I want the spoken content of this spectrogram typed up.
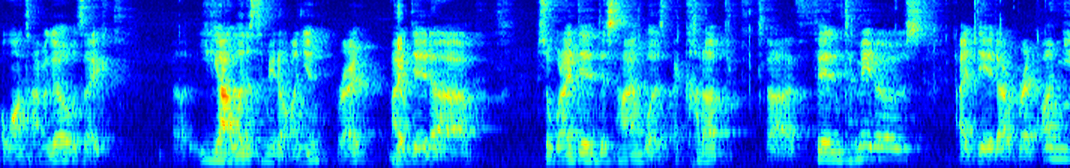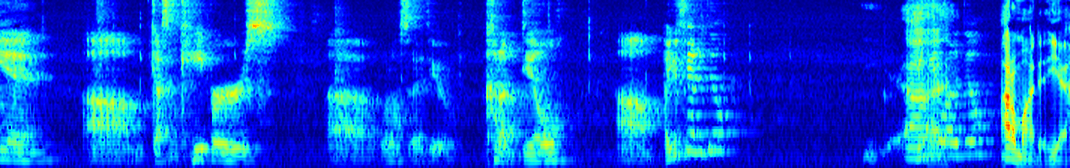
a long time ago. It was like uh, you got lettuce, tomato, onion, right? I did. uh So what I did this time was I cut up uh, thin tomatoes. I did a red onion. Um, got some capers. Uh, what else did I do? Cut up dill. Um, are you a fan of dill? Do you eat a lot Uh, of dill? I don't mind it. Yeah,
